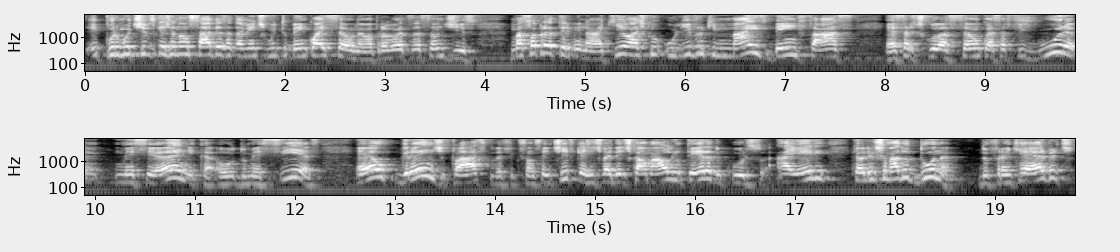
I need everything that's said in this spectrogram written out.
e por motivos que a gente não sabe exatamente muito bem quais são, né? Uma problematização disso. Mas só para terminar aqui, eu acho que o livro que mais bem faz essa articulação com essa figura messiânica ou do Messias é o grande clássico da ficção científica. A gente vai dedicar uma aula inteira do curso a ele, que é o livro chamado Duna, do Frank Herbert,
